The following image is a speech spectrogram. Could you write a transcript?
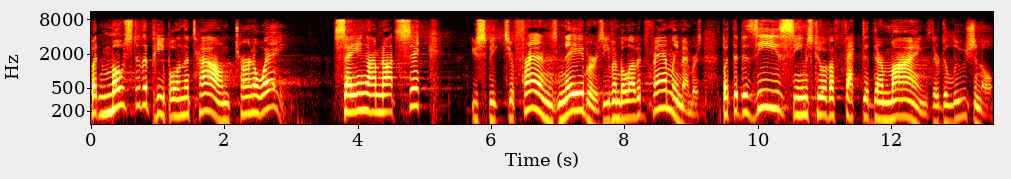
But most of the people in the town turn away saying, I'm not sick. You speak to your friends, neighbors, even beloved family members. But the disease seems to have affected their minds. They're delusional.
